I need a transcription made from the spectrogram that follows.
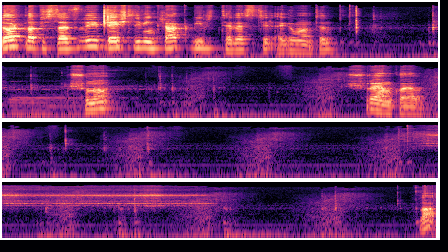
4 lapis lazuli, 5 living rock, 1 telestil augmentin. Şunu Şuraya mı koyalım? Lan.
